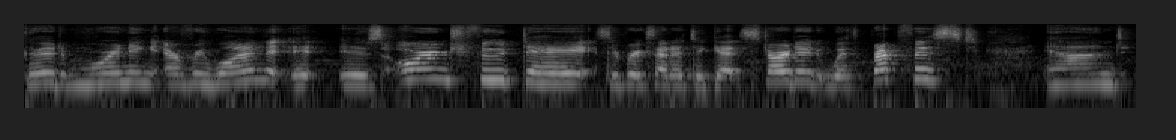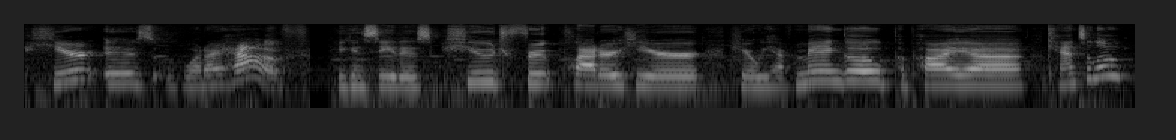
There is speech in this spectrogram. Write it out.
Good morning, everyone. It is Orange Food Day. Super excited to get started with breakfast. And here is what I have. You can see this huge fruit platter here. Here we have mango, papaya, cantaloupe,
